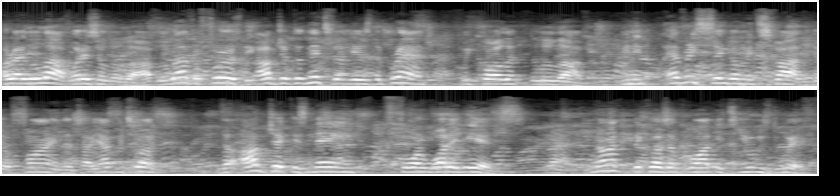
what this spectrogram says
All right, lulav. What is a lulav? Lulav refers the object of the mitzvah is the branch. We call it the lulav. Meaning every single mitzvah that you'll find, the Taryag mitzvah, the object is named for what it is, not because of what it's used with.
